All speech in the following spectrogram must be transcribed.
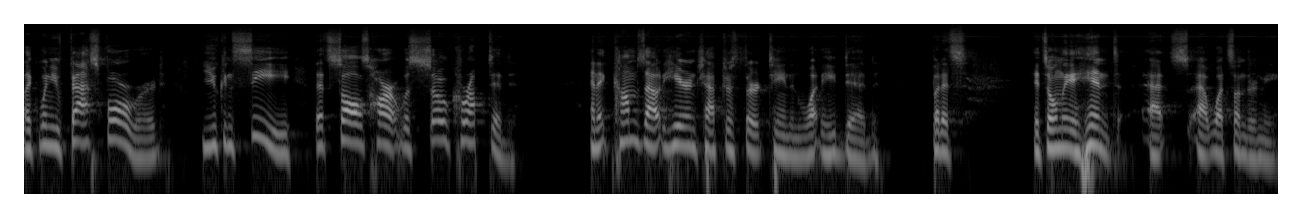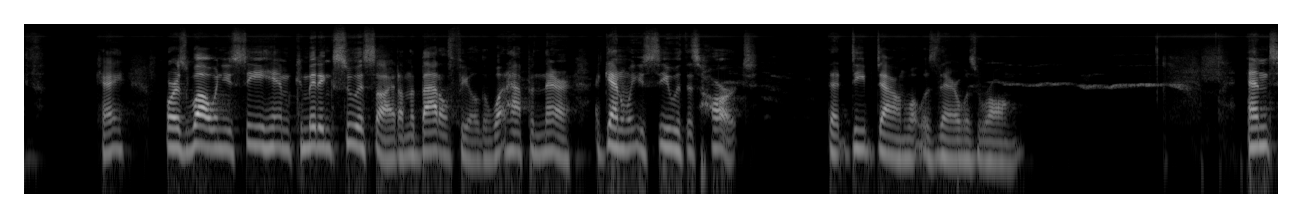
like when you fast forward, you can see that Saul's heart was so corrupted, and it comes out here in chapter 13 and what he did, but it's it's only a hint at at what's underneath. Okay, or as well, when you see him committing suicide on the battlefield and what happened there, again, what you see with his heart, that deep down what was there was wrong. And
